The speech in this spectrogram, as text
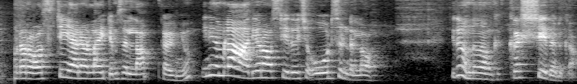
നമ്മുടെ റോസ്റ്റ് ചെയ്യാനുള്ള ഐറ്റംസ് എല്ലാം കഴിഞ്ഞു. ഇനി നമ്മൾ ആദ്യം റോസ്റ്റ് ചെയ്ത് വെച്ച ഓട്സ് ഉണ്ടല്ലോ ഇതൊന്ന് നമുക്ക് ക്രഷ് ചെയ്തെടുക്കാം.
